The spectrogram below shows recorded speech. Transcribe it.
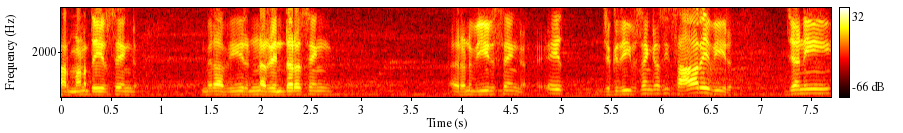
ਹਰਮਨਦੇਵ ਸਿੰਘ, ਮੇਰਾ ਵੀਰ ਨਰਿੰਦਰ ਸਿੰਘ, ਰਣਵੀਰ ਸਿੰਘ, ਇਹ ਜਗਦੀਪ ਸਿੰਘ, ਅਸੀਂ ਸਾਰੇ ਵੀਰ ਜਾਣੀ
